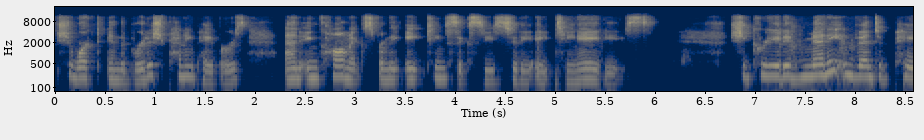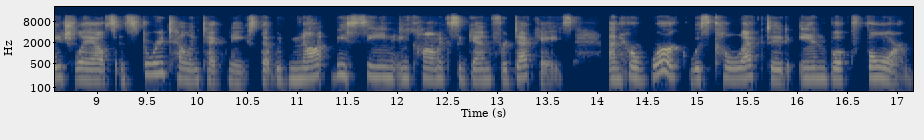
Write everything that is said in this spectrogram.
She worked in the British penny papers and in comics from the 1860s to the 1880s. She created many inventive page layouts and storytelling techniques that would not be seen in comics again for decades, and her work was collected in book form,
